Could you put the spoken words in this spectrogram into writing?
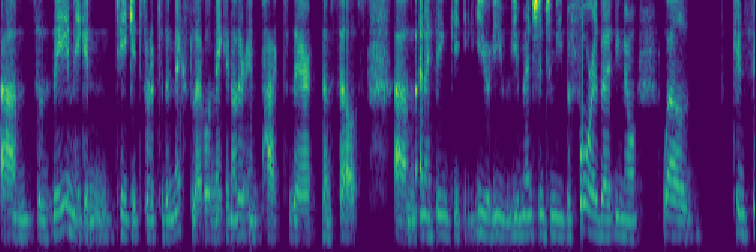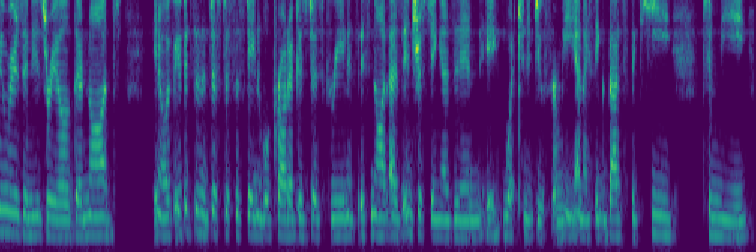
um, so they make and take it sort of to the next level and make another impact there themselves. Um, and I think you, you you mentioned to me before that you know well consumers in Israel they're not you know if, if it's a, just a sustainable product it's just green it's it's not as interesting as in it, what can it do for me and I think that's the key to me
